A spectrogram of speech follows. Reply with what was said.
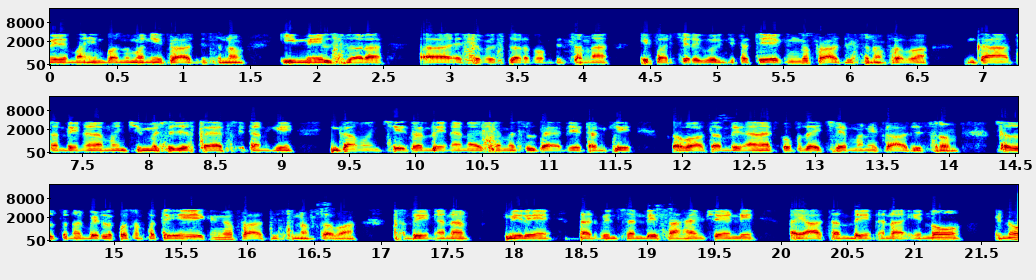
మీరు మహిం పొందమని ప్రార్థిస్తున్నాం ఈమెయిల్స్ ద్వారా ఎస్ఎంఎస్ ద్వారా పంపిస్తున్న ఈ పరిచయ గురించి ప్రత్యేకంగా ప్రార్థిస్తున్నాం ప్రభా ఇంకా తండ్రి నేను మంచి మెసేజెస్ తయారు చేయడానికి ఇంకా మంచి తండ్రి నేను ఎస్ఎంఎస్ తయారు చేయడానికి ప్రభా తండ్రి నేను కృపద ఇచ్చేయమని ప్రార్థిస్తున్నాం చదువుతున్న బిడ్డల కోసం ప్రత్యేకంగా ప్రార్థిస్తున్నాం ప్రభా తండ్రి నేను మీరే నడిపించండి సహాయం చేయండి ఆ తండ్రి నేను ఎన్నో ఎన్నో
